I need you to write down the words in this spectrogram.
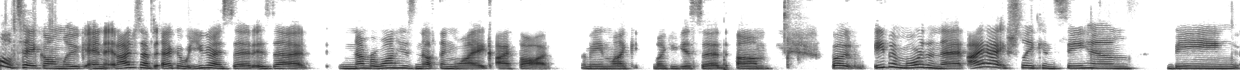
whole take on Luke, and, and I just have to echo what you guys said, is that number one, he's nothing like I thought. I mean, like like you just said. Um, but even more than that, I actually can see him being.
